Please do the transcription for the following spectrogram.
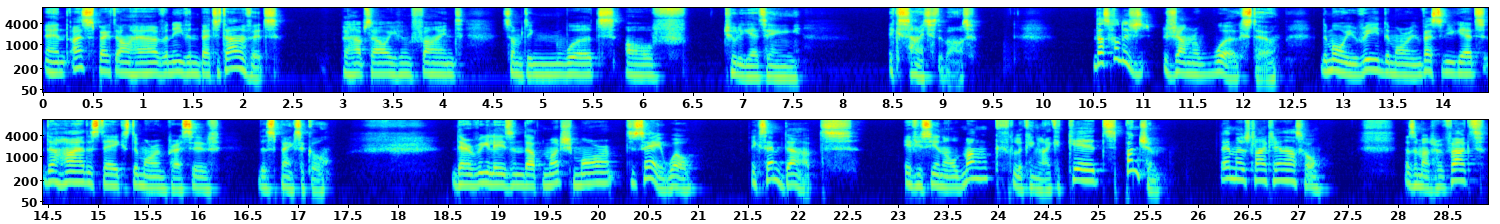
and I suspect I'll have an even better time of it. Perhaps I'll even find something worth of truly getting excited about. That's how this genre works, though. The more you read, the more invested you get, the higher the stakes, the more impressive the spectacle. There really isn't that much more to say, well, except that if you see an old monk looking like a kid, punch him. They're most likely an asshole. As a matter of fact,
